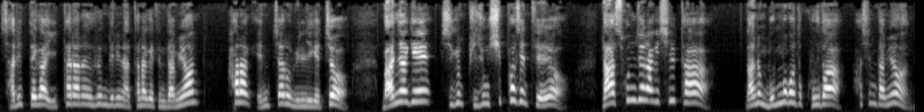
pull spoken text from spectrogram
자리대가 이탈하는 흐름들이 나타나게 된다면 하락 N자로 밀리겠죠. 만약에 지금 비중 10%예요. 나 손절하기 싫다. 나는 못 먹어도 고다 하신다면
